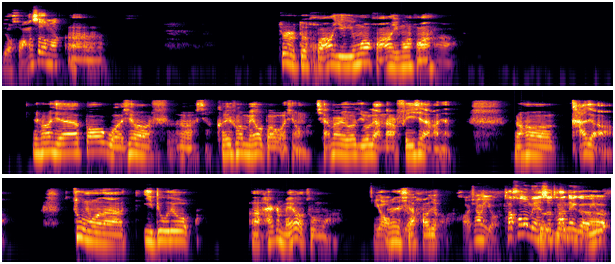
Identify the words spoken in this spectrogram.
有黄色吗？嗯，就是对黄荧荧光黄，荧光黄。啊。那双鞋包裹性是呃，可以说没有包裹性了，前面有有两道飞线好像，然后卡脚，注目呢一丢丢，啊还是没有注目，有因为鞋好久了，好像有，它后面是它那个，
